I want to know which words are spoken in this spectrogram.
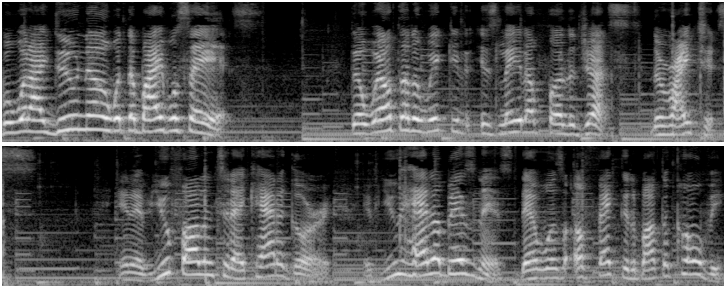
But what I do know, what the Bible says, the wealth of the wicked is laid up for the just, the righteous. And if you fall into that category, if you had a business that was affected about the COVID,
